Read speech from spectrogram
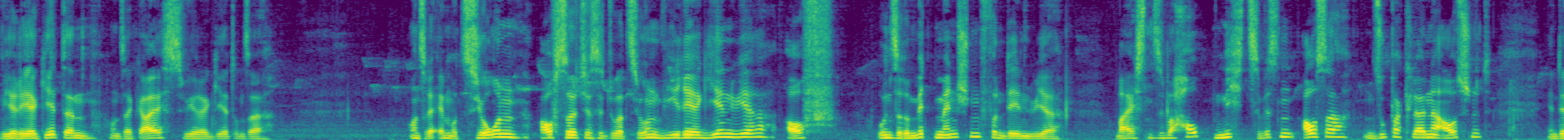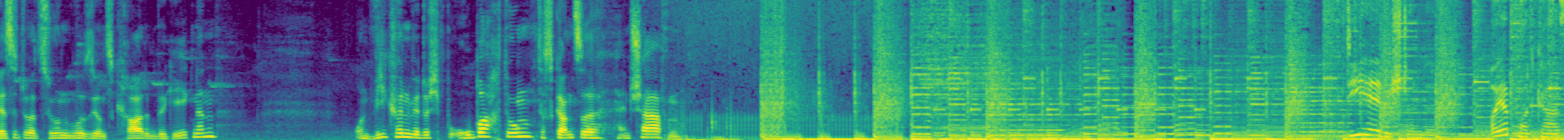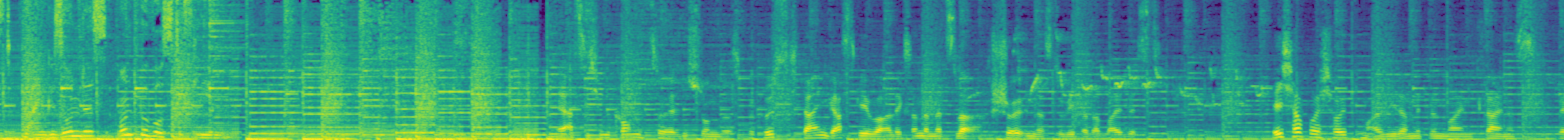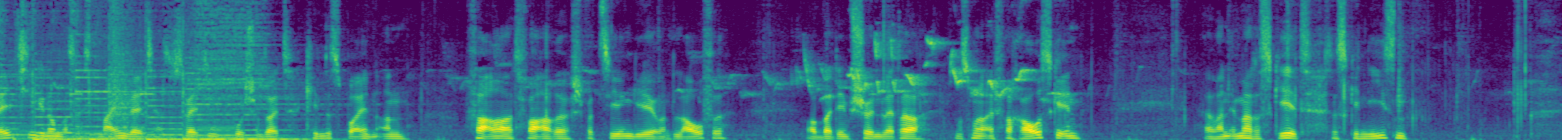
Wie reagiert denn unser Geist? Wie reagiert unser, unsere Emotionen auf solche Situationen? Wie reagieren wir auf unsere Mitmenschen, von denen wir meistens überhaupt nichts wissen, außer ein super kleiner Ausschnitt in der Situation, wo sie uns gerade begegnen? Und wie können wir durch Beobachtung das Ganze entschärfen? Die Heldenstunde, euer Podcast für ein gesundes und bewusstes Leben. Herzlich willkommen zur Heldenstunde. Es begrüßt dein Gastgeber Alexander Metzler. Schön, dass du wieder dabei bist. Ich habe euch heute mal wieder mit in mein kleines Wäldchen genommen. Was heißt mein Wäldchen? Also das Wäldchen, wo ich schon seit Kindesbeinen an Fahrrad fahre, spazieren gehe und laufe. Aber bei dem schönen Wetter muss man einfach rausgehen ja, wann immer das geht, das genießen.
